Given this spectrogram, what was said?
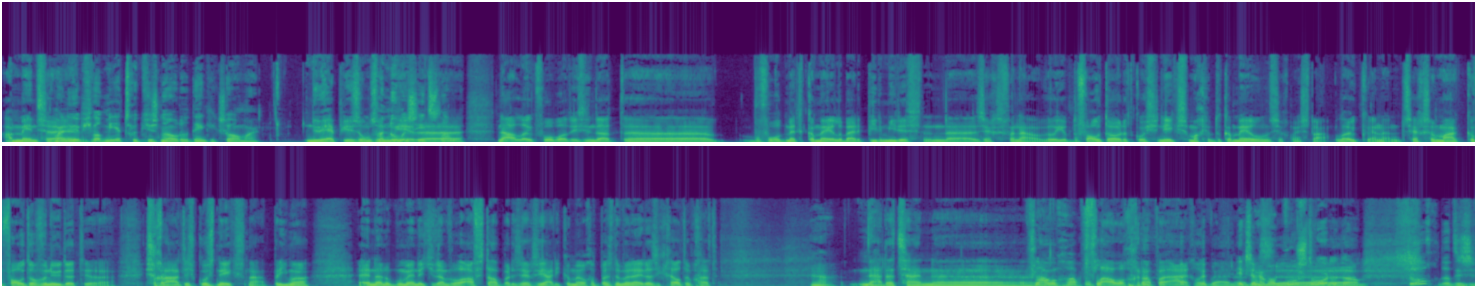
aan mensen. Maar nu en, heb je wat meer trucjes nodig, denk ik zomaar. Nu heb je soms maar noem meer... eens iets dan? nou, een leuk voorbeeld is inderdaad bijvoorbeeld met kamelen bij de piramides. Dan uh, zeggen ze van, nou, wil je op de foto? Dat kost je niks. Mag je op de kameel? Dan zeggen mensen, nou, leuk. En dan zeggen ze, maak ik een foto van u. Dat uh, is gratis, kost niks. Nou, prima. En dan op het moment dat je dan wil afstappen... dan zeggen ze, ja, die kameel gaat pas naar beneden als ik geld heb gehad. Ja. Nou, dat zijn... Uh, flauwe grappen. Flauwe grappen eigenlijk bijna. ik zou dus, helemaal woest worden dan. Toch? Dat is,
